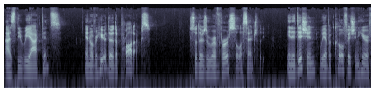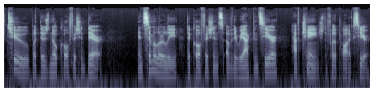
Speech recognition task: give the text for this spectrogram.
as the reactants and over here they're the products. So there's a reversal essentially. In addition, we have a coefficient here of 2 but there's no coefficient there. And similarly, the coefficients of the reactants here have changed for the products here.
